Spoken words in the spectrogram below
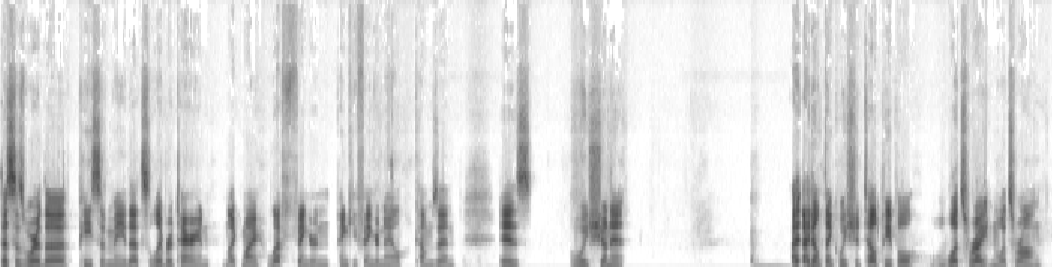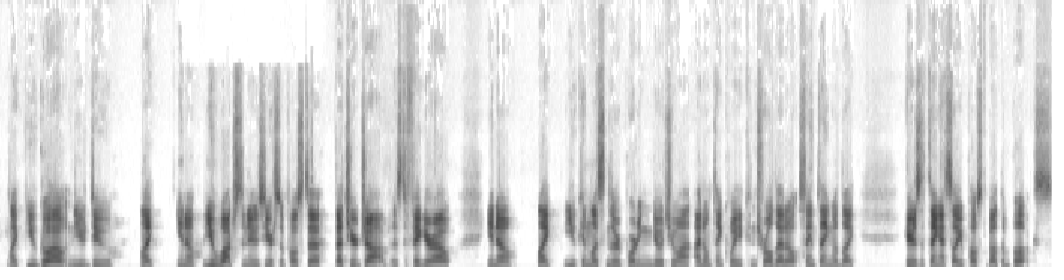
this is where the piece of me that's libertarian like my left finger pinky fingernail comes in is we shouldn't I, I don't think we should tell people what's right and what's wrong like you go out and you do like you know you watch the news you're supposed to that's your job is to figure out you know like you can listen to the reporting and do what you want i don't think we control that at all same thing with like here's the thing I saw you post about the books.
